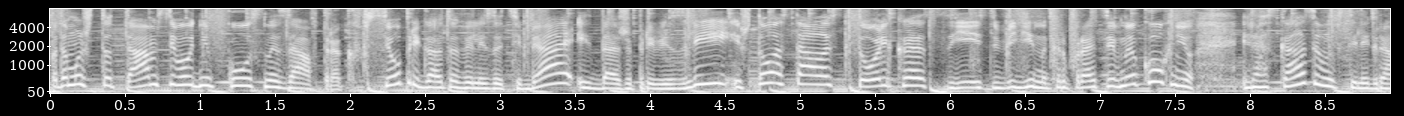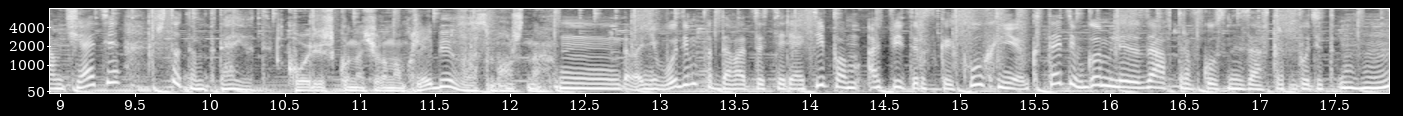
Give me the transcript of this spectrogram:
Потому что там сегодня вкусный завтрак. Все приготовили за тебя и даже привезли. И что осталось? Только съесть. Беги на корпоративную кухню и рассказывай в телеграм-чате, что там подают. Корешку на черном хлебе, возможно. М, давай не будем поддаваться стереотипам о питерской кухне. Кстати, в Гомеле завтра вкусный завтрак будет. Мгм.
